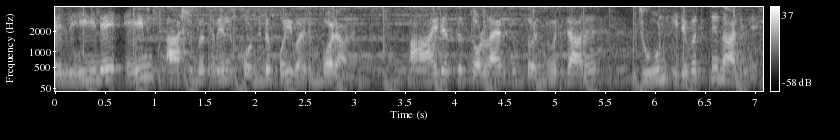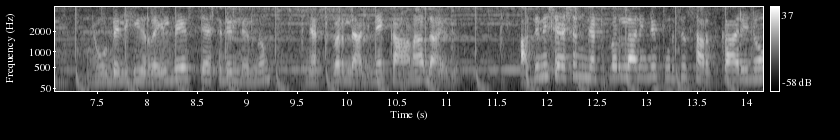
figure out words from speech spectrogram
ഡൽഹിയിലെ എയിംസ് ആശുപത്രിയിൽ കൊണ്ടുപോയി വരുമ്പോഴാണ് ആയിരത്തി തൊള്ളായിരത്തി തൊണ്ണൂറ്റാറ് ജൂൺ ഇരുപത്തിനാലിന് ന്യൂഡൽഹി റെയിൽവേ സ്റ്റേഷനിൽ നിന്നും നെറ്റ്വർലാലിനെ കാണാതായത്. അതിനുശേഷം നെറ്റ്വർലാലിനെ കുറിച്ച് സർക്കാരിനോ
